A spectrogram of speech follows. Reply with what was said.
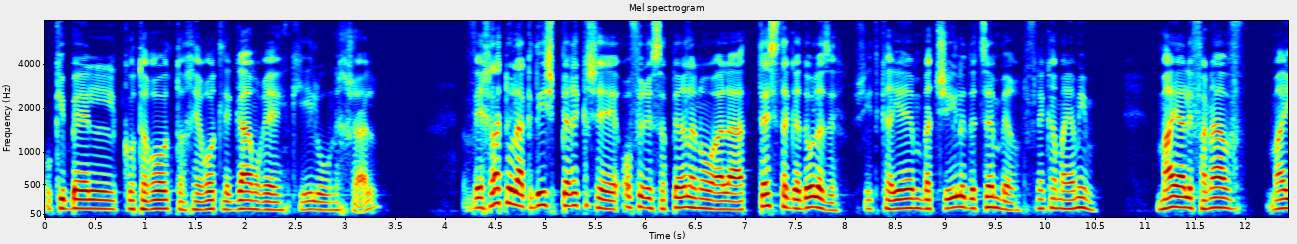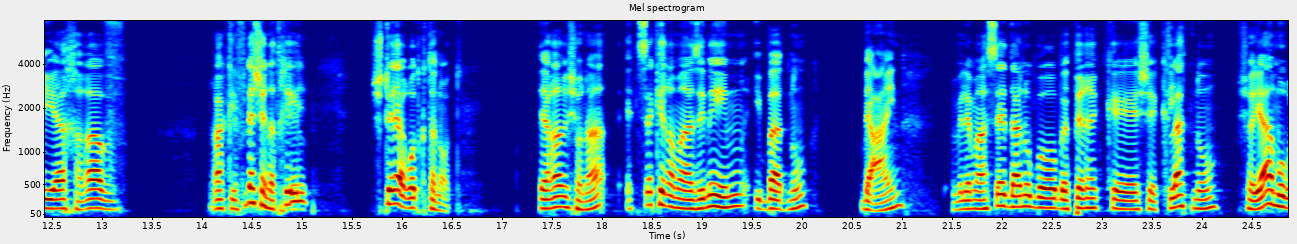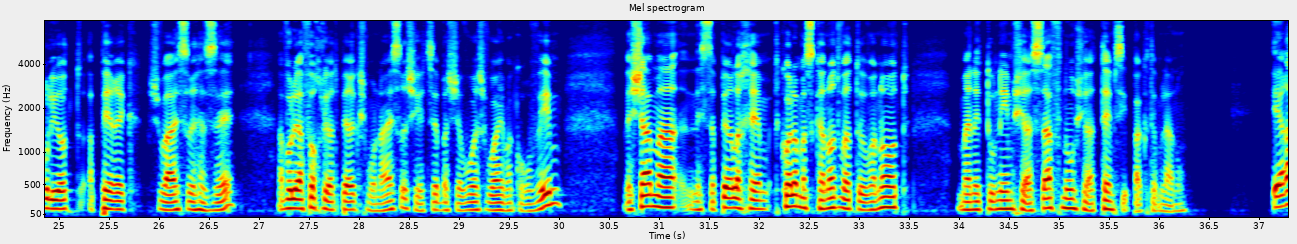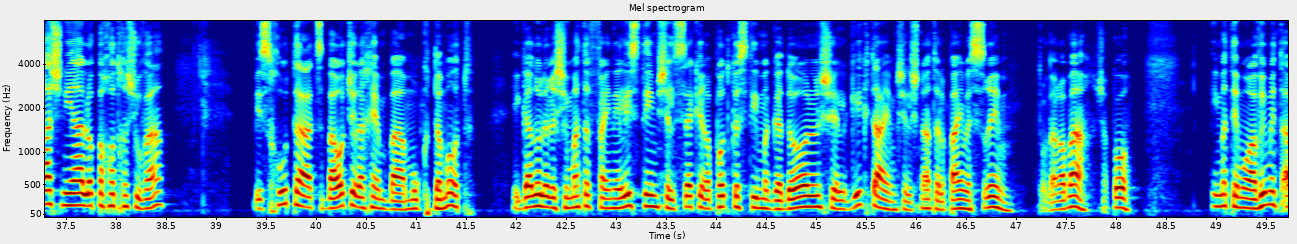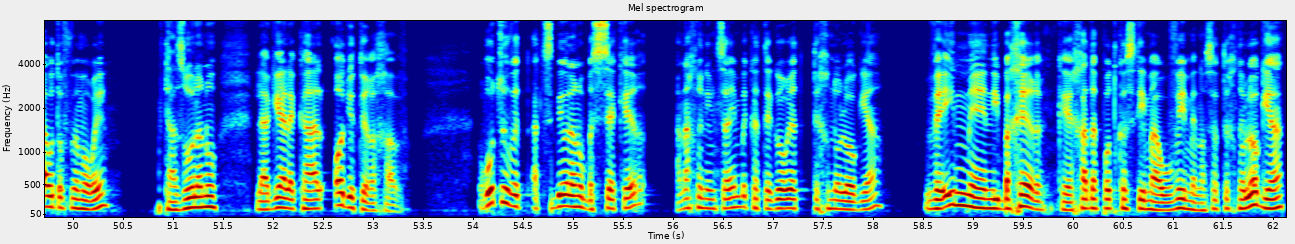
הוא קיבל כותרות אחרות לגמרי כאילו הוא נכשל. והחלטנו להקדיש פרק שעופר יספר לנו על הטסט הגדול הזה, שהתקיים ב-9 לדצמבר, לפני כמה ימים. מה היה לפניו, מה יהיה אחריו. רק לפני שנתחיל, שתי הערות קטנות. הערה ראשונה, את סקר המאזינים איבדנו בעין, ולמעשה דנו בו בפרק אה, שהקלטנו, שהיה אמור להיות הפרק 17 הזה, אבל הוא יהפוך להיות פרק 18 שיצא בשבוע שבועיים הקרובים, ושם נספר לכם את כל המסקנות והתובנות מהנתונים שאספנו שאתם סיפקתם לנו. הערה שנייה לא פחות חשובה, בזכות ההצבעות שלכם במוקדמות, הגענו לרשימת הפיינליסטים של סקר הפודקאסטים הגדול של גיק טיים של שנת 2020. תודה רבה, שאפו. אם אתם אוהבים את Out of Memory, תעזרו לנו להגיע לקהל עוד יותר רחב. רוצו והצביעו לנו בסקר, אנחנו נמצאים בקטגוריית טכנולוגיה, ואם uh, ניבחר כאחד הפודקאסטים האהובים בנושא טכנולוגיה,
